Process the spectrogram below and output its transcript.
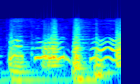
Kotursko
